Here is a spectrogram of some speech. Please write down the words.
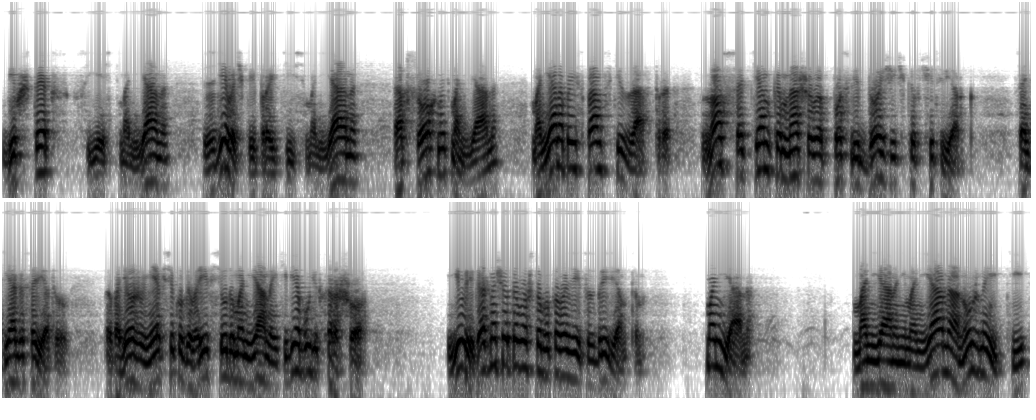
Бифштекс съесть маньяна, с девочкой пройтись маньяна, обсохнуть маньяна. Маньяна по-испански завтра, но с оттенком нашего после дождичка в четверг. Сантьяго советовал. Попадешь в Мексику, говори всюду маньяна, и тебе будет хорошо. Юрий, как насчет того, чтобы повозиться с брезентом? Маньяна. Маньяна не маньяна, а нужно идти.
